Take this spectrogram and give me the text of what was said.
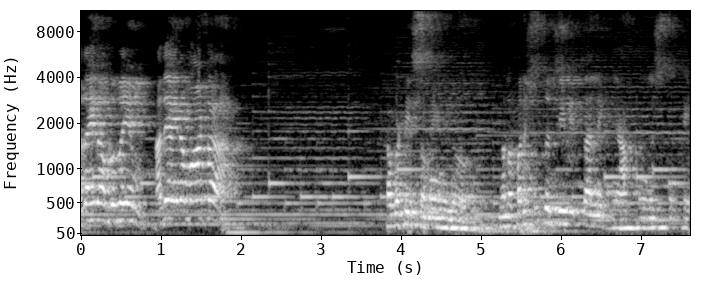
అదే ఆయన హృదయం అదే ఆయన మాట. కాబట్టి సమయంలో మన పరిశుద్ధ జీవితాన్ని జ్ఞాపకం చేసుకుంటే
